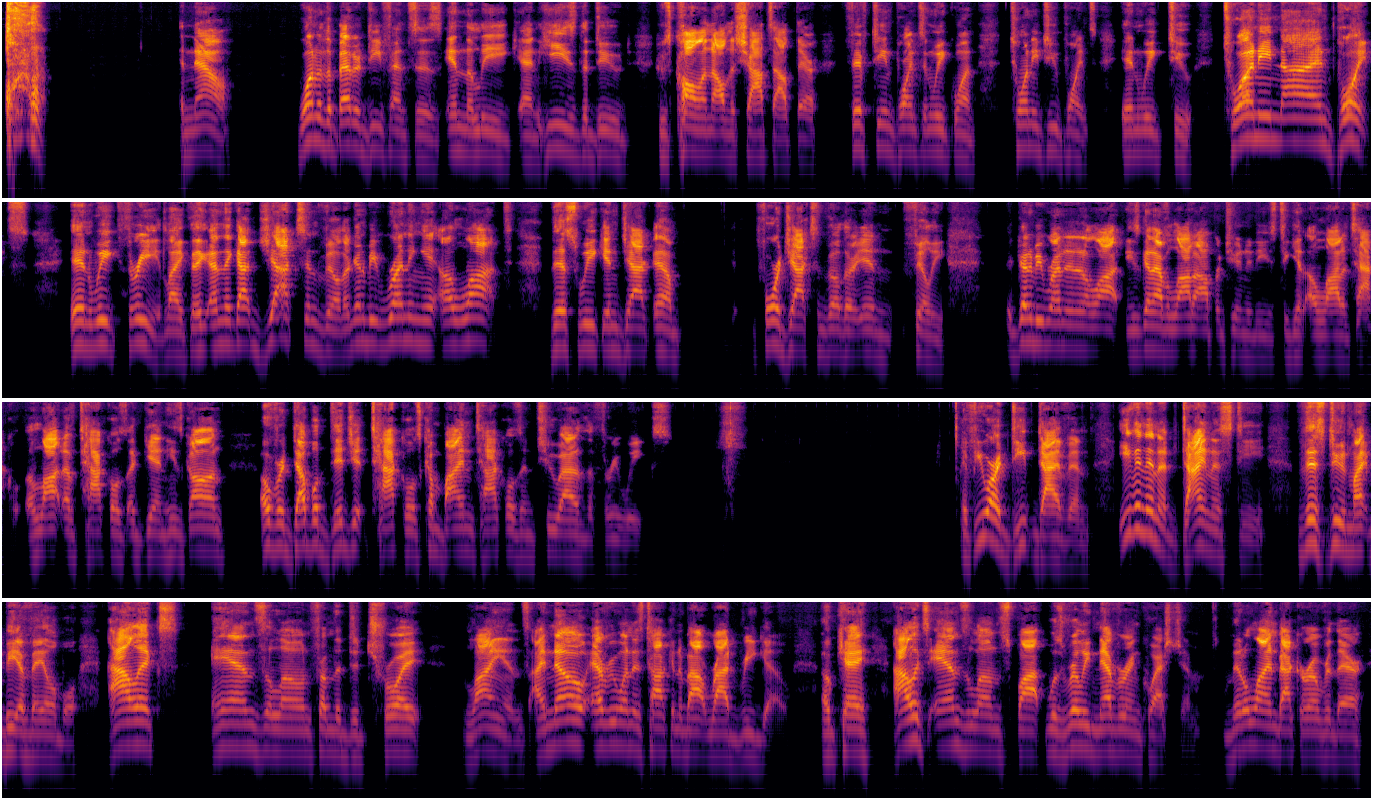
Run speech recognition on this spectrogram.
and now, one of the better defenses in the league, and he's the dude who's calling all the shots out there. 15 points in week one, 22 points in week two, 29 points in week three. Like they and they got Jacksonville. They're going to be running it a lot this week in Jack um, for Jacksonville. They're in Philly. They're going to be running it a lot. He's going to have a lot of opportunities to get a lot of tackle, a lot of tackles. Again, he's gone over double digit tackles, combined tackles in two out of the three weeks. If you are deep diving, even in a dynasty, this dude might be available. Alex Anzalone from the Detroit Lions. I know everyone is talking about Rodrigo. Okay. Alex Anzalone's spot was really never in question middle linebacker over there.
